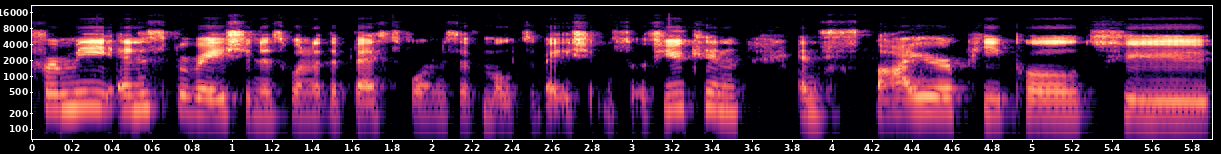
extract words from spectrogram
For me, inspiration is one of the best forms of motivation. So if you can inspire people to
